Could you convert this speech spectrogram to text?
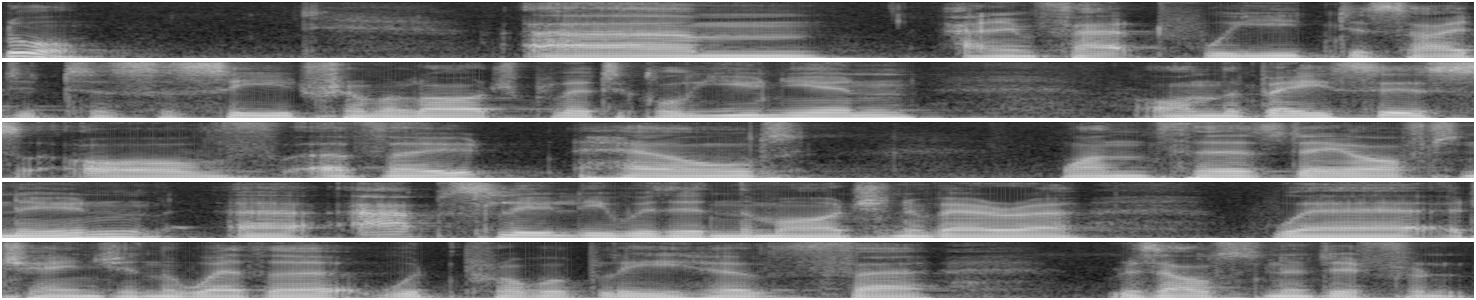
law. Um, and in fact, we decided to secede from a large political union on the basis of a vote held one Thursday afternoon, uh, absolutely within the margin of error, where a change in the weather would probably have uh, resulted in a different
